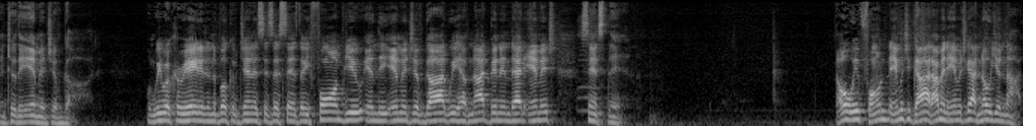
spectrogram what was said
into the image of God. When we were created in the book of Genesis, it says, They formed you in the image of God. We have not been in that image since then. Oh, we formed in the image of God. I'm in the image of God. No, you're not.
